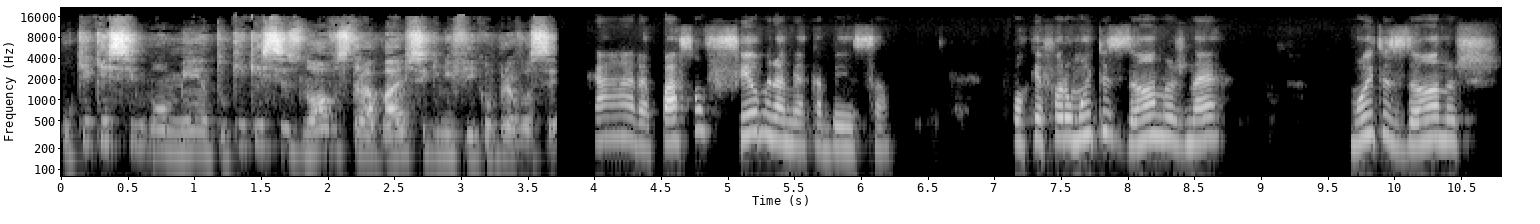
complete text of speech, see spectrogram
O que que esse momento, o que que esses novos trabalhos significam para você? Cara, passa um filme na minha cabeça. Porque foram muitos anos, né? Muitos anos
